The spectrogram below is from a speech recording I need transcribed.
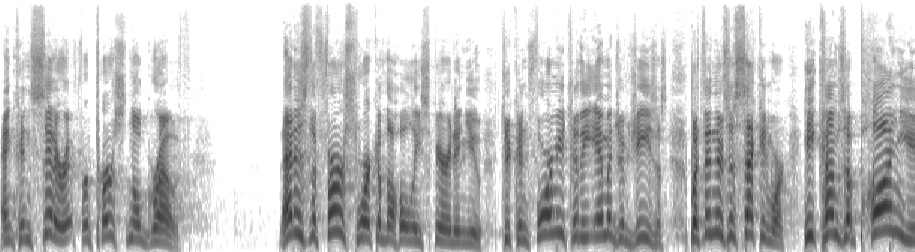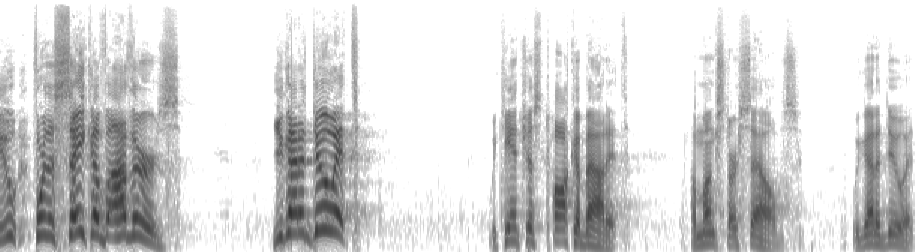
and consider it for personal growth. That is the first work of the Holy Spirit in you, to conform you to the image of Jesus. But then there's a second work. He comes upon you for the sake of others. You got to do it. We can't just talk about it amongst ourselves. We got to do it.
